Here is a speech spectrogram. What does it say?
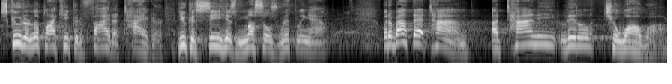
Scooter looked like he could fight a tiger. You could see his muscles rippling out. But about that time, a tiny little chihuahua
